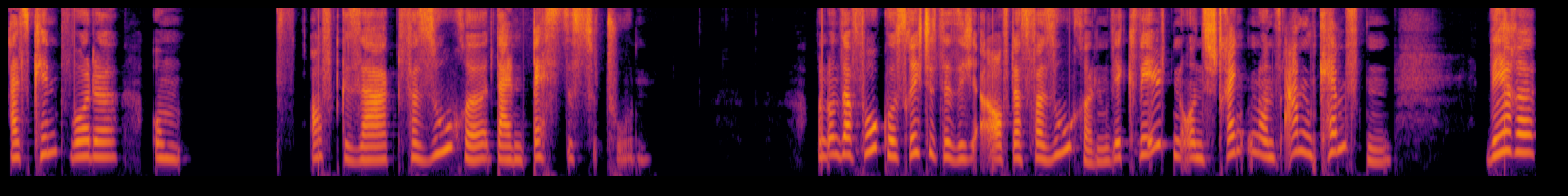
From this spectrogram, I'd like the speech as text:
Als Kind wurde um oft gesagt, versuche dein Bestes zu tun. Und unser Fokus richtete sich auf das Versuchen. Wir quälten uns, strengten uns an, kämpften. Wäre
